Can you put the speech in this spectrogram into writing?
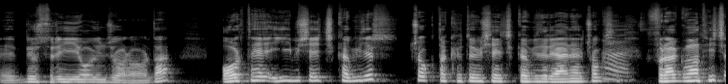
E, bir sürü iyi oyuncu var orada. Ortaya iyi bir şey çıkabilir, çok da kötü bir şey çıkabilir. Yani çok Evet. fragman hiç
